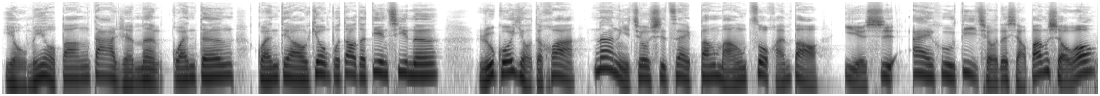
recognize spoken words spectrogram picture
有没有帮大人们关灯、关掉用不到的电器呢？如果有的话，那你就是在帮忙做环保，也是爱护地球的小帮手哦。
